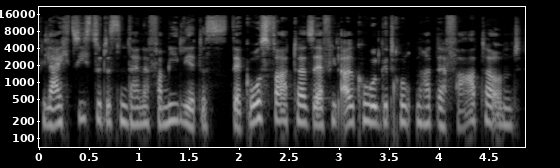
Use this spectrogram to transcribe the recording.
Vielleicht siehst du das in deiner Familie, dass der Großvater sehr viel Alkohol getrunken hat, der Vater und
